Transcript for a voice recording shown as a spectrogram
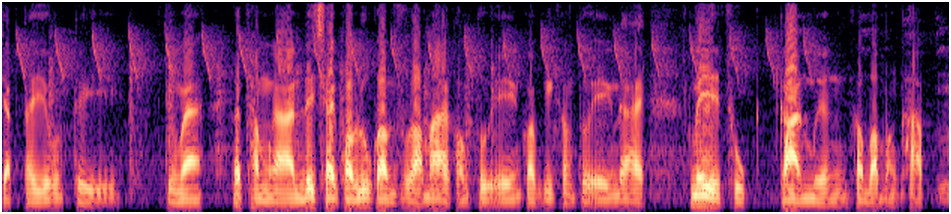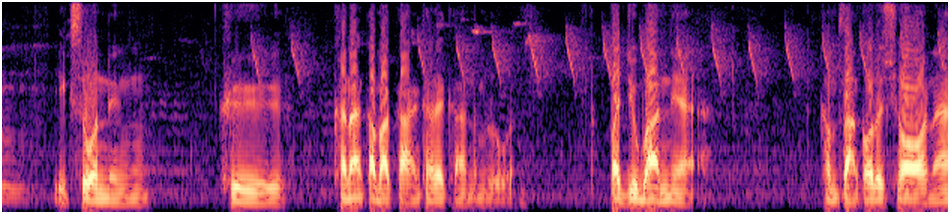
จากนายกรัฐมนตรีถูกไหมก็ทำงานได้ใช้ความรู้ความสามารถของตัวเอง ความคิดของตัวเองได้ ไม่ได้ถูกการเมืองเข้ามาบังคับอืมอีกส่วนหนึ่งคือคณะกรรมการข้าราชการตำรวจ ปัจจุบันเนี่ยคำสั่งกรชนะ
